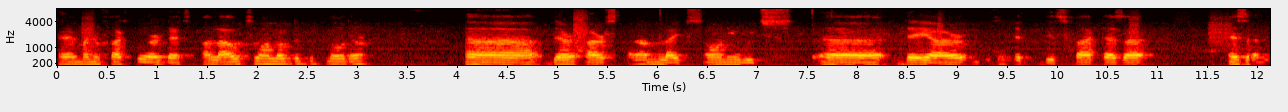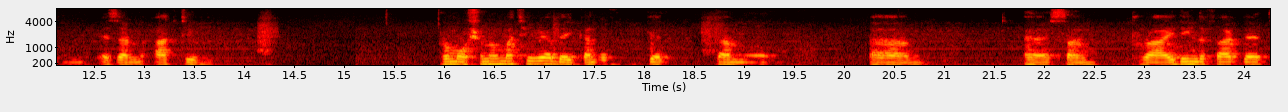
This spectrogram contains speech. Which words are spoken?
manufacturers that allow to unlock the bootloader. Uh, there are some like Sony, which uh, they are using this fact as a as an as an active promotional material. They kind of get some um, uh, some pride in the fact that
